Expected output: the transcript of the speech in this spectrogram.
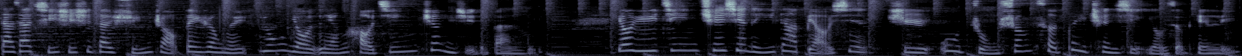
大家其实是在寻找被认为拥有良好基因证据的伴侣。由于基因缺陷的一大表现是物种双侧对称性有所偏离，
